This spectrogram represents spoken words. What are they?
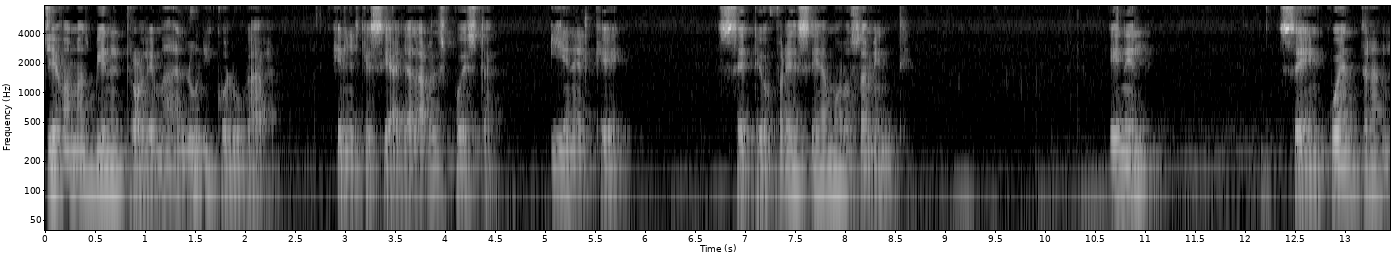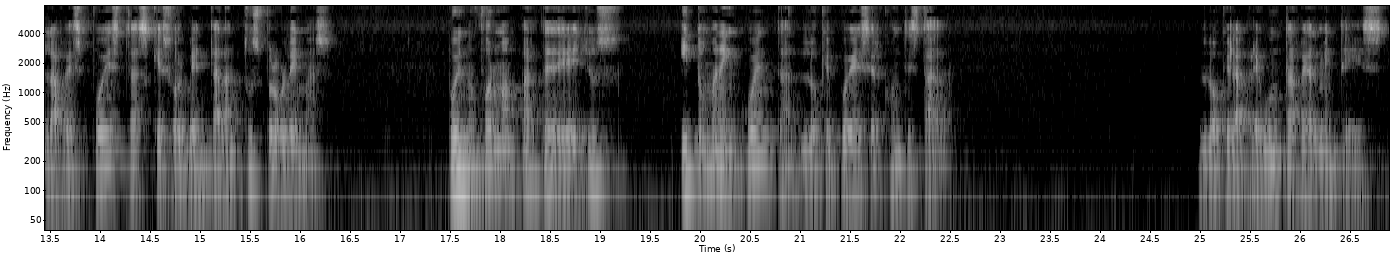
Lleva más bien el problema al único lugar en el que se halla la respuesta y en el que se te ofrece amorosamente. En él se encuentran las respuestas que solventarán tus problemas, pues no forman parte de ellos y toman en cuenta lo que puede ser contestado, lo que la pregunta realmente es.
